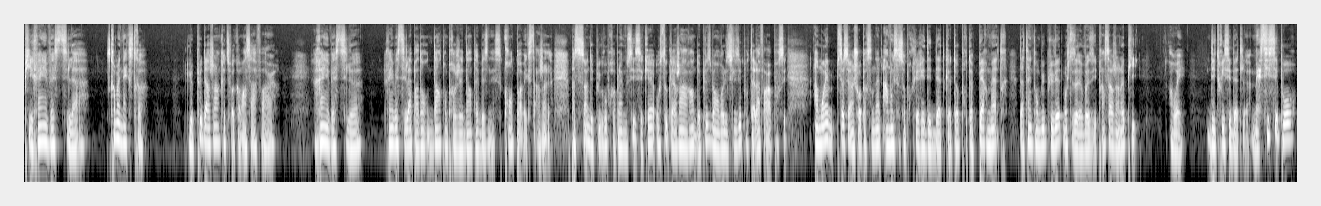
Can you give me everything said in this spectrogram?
puis réinvestis-le. C'est comme un extra. Le peu d'argent que tu vas commencer à faire, réinvestis-le réinvestis-la pardon, dans ton projet, dans ta business. Compte pas avec cet argent-là. Parce que c'est un des plus gros problèmes aussi, c'est que aussitôt que l'argent rentre de plus, ben, on va l'utiliser pour telle affaire. Pour. À moins, puis ça c'est un choix personnel, à moins que ce soit pour créer des dettes que tu as pour te permettre d'atteindre ton but plus vite. Moi, je te dirais, vas-y, prends cet argent-là, puis, ah ouais, détruis ces dettes-là. Mais si c'est pour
